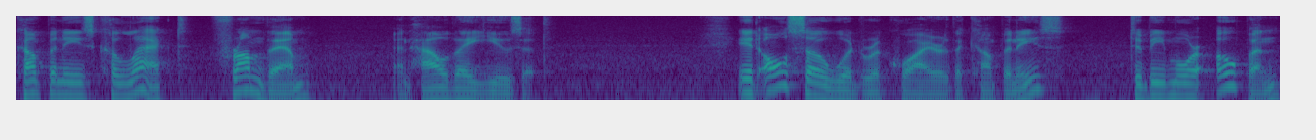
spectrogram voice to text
companies collect from them and how they use it. It also would require the companies to be more open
